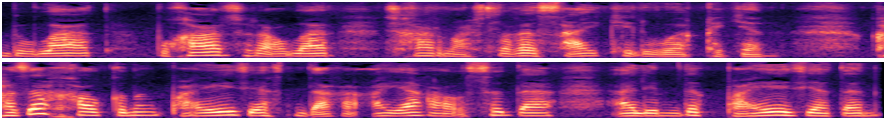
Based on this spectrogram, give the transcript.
дулат бұхар жыраулар шығармашылығы сай келуі қиын. Қазақ халқының поэзиясындағы аяқ алысы да әлемдік поэзиядан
